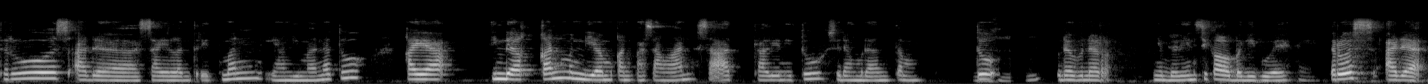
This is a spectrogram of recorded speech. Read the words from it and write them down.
Terus ada silent treatment yang di mana tuh kayak tindakan mendiamkan pasangan saat kalian itu sedang berantem. Itu Mhm. benar-benar nyebelin sih kalau bagi gue. Terus ada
